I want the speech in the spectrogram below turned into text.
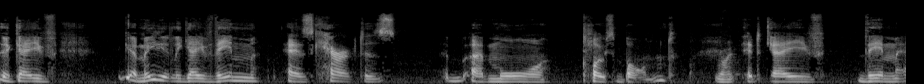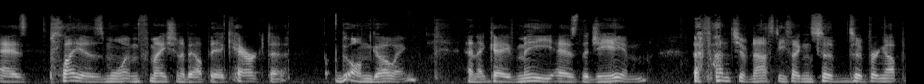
it gave immediately gave them as characters a more close bond. Right. It gave them as players more information about their character ongoing, and it gave me as the GM a bunch of nasty things to, to bring up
